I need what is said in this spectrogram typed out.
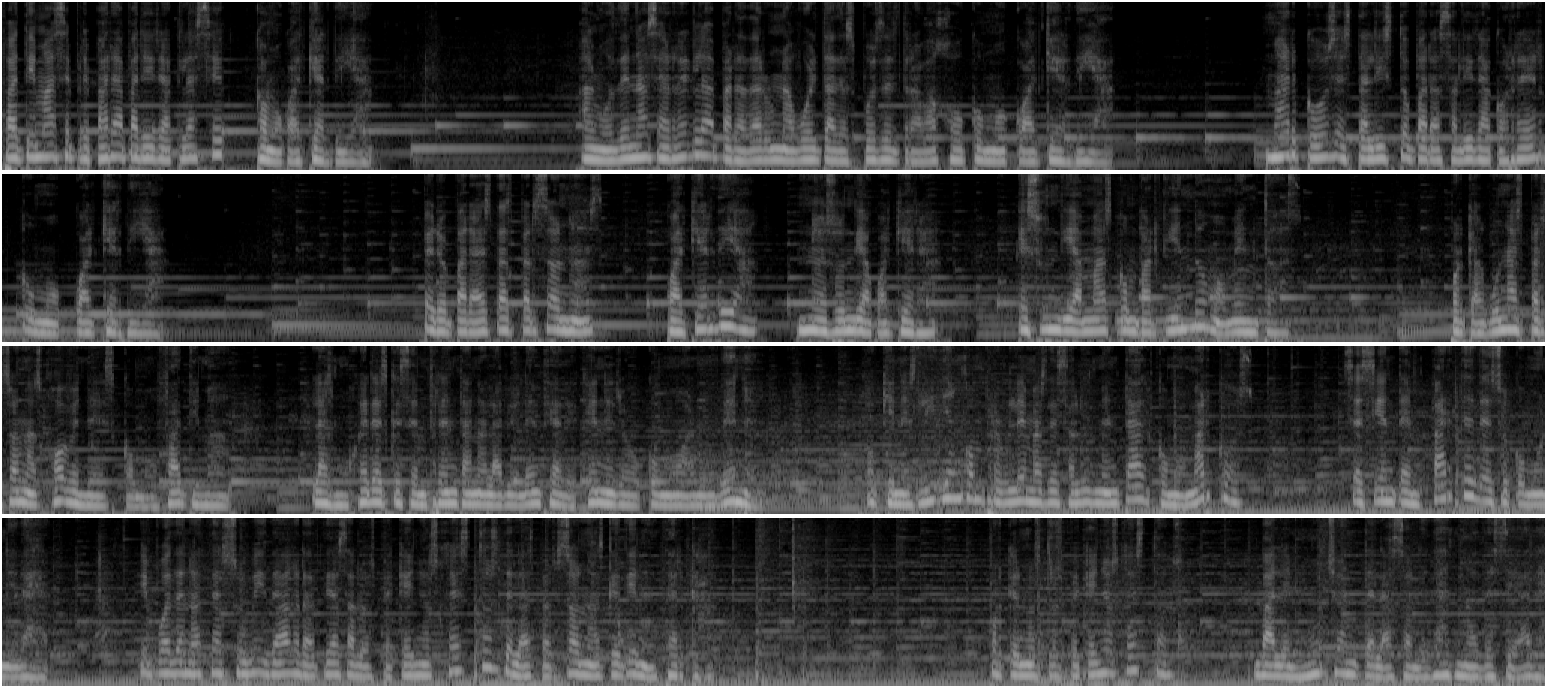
Fátima se prepara para ir a clase como cualquier día. Almudena se arregla para dar una vuelta después del trabajo como cualquier día. Marcos está listo para salir a correr como cualquier día. Pero para estas personas, cualquier día no es un día cualquiera. Es un día más compartiendo momentos. Porque algunas personas jóvenes, como Fátima, las mujeres que se enfrentan a la violencia de género, como Almudena, o quienes lidian con problemas de salud mental, como Marcos, se sienten parte de su comunidad y pueden hacer su vida gracias a los pequeños gestos de las personas que tienen cerca. Porque nuestros pequeños gestos valen mucho ante la soledad no deseada.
